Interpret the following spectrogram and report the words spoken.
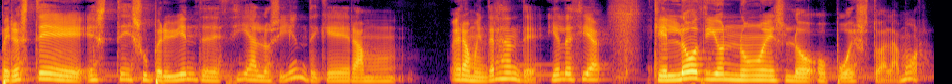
Pero este, este superviviente decía lo siguiente, que era era muy interesante. Y él decía que el odio no es lo opuesto al amor.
